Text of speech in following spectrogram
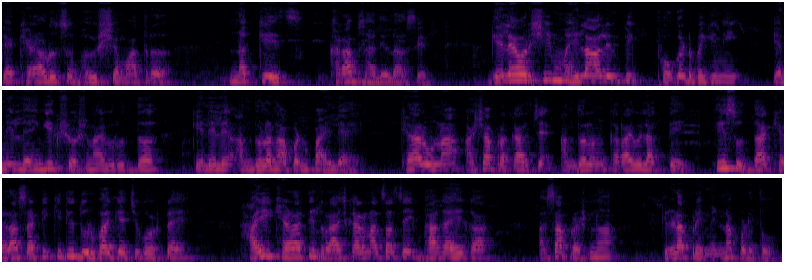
त्या खेळाडूचं भविष्य मात्र नक्कीच खराब झालेलं असेल. गेल्या वर्षी महिला ऑलिम्पिक फोगट भगिनी यांनी लैंगिक शोषणाविरुद्ध केलेले आंदोलन आपण पाहिले आहे. खेळाडूंना अशा प्रकारचे आंदोलन करावे लागते ही सुद्धा खेळासाठी किती दुर्भाग्याची गोष्ट आहे. हाही खेळातील राजकारणाचाच एक भाग आहे का? असा प्रश्न क्रीडाप्रेमींना पडतो.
